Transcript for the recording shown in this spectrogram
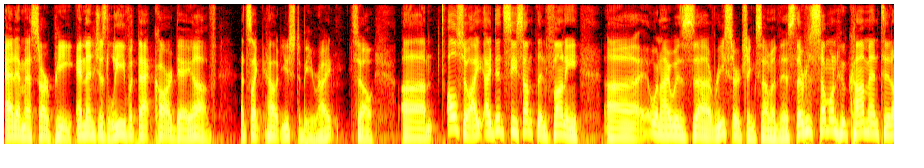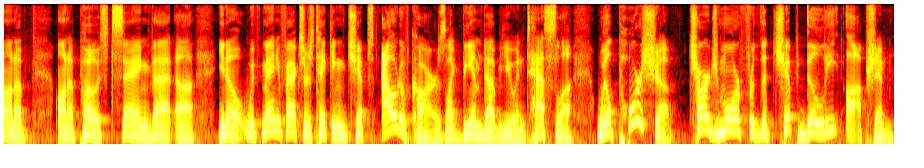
at MSRP and then just leave with that car day of. That's like how it used to be, right? So, um, also, I, I, did see something funny uh, when I was uh, researching some of this. There was someone who commented on a on a post saying that uh, you know, with manufacturers taking chips out of cars like BMW and Tesla, will Porsche charge more for the chip delete option?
